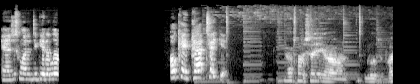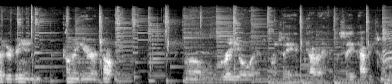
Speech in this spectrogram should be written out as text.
And I just wanted to get a little. Okay, Pat, take it. I just want to say um, it was a pleasure being coming here and talking uh, radio, and I want to say have a safe, happy summer.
